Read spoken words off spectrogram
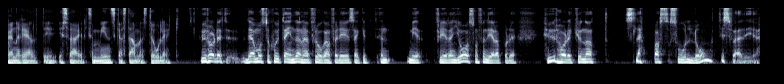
generellt i, i Sverige liksom minska stammens storlek. Hur har det, jag måste skjuta in den här frågan, för det är säkert en, mer, fler än jag som funderar på det. Hur har det kunnat släppas så långt i Sverige?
